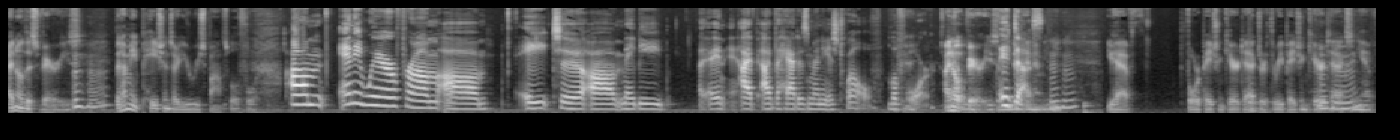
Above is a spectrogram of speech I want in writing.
I know this varies, Mm-hmm. but how many patients are you responsible for? Um, anywhere from um, eight to uh, maybe, and I've, I've had as many as 12 before. I know it varies. I It does. Mm-hmm. You have four patient care techs or three patient care techs, and you have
